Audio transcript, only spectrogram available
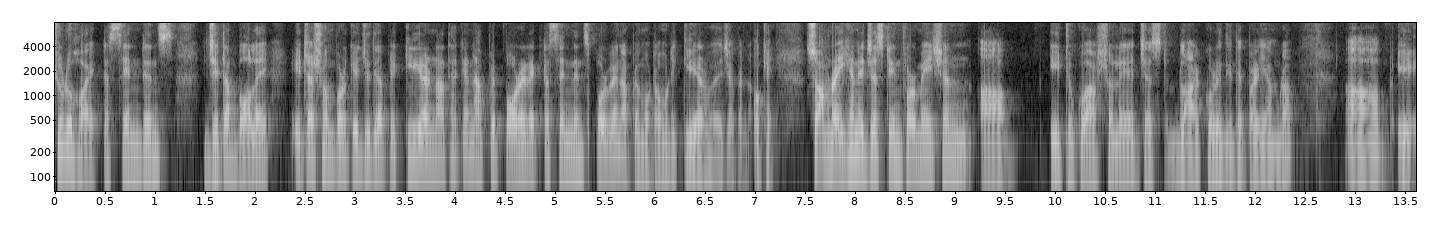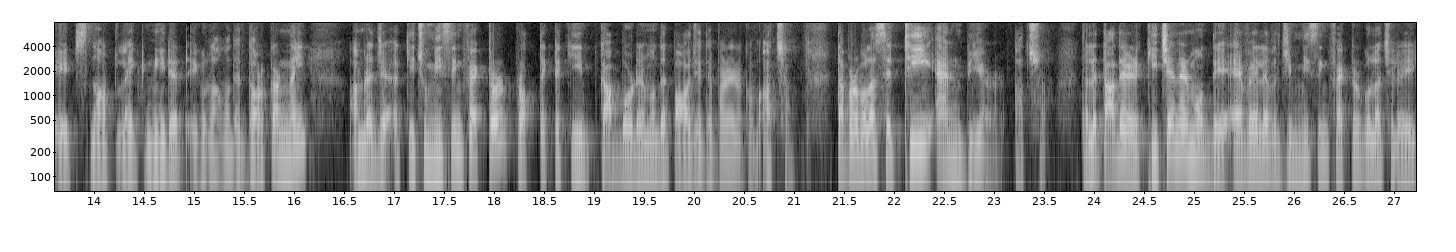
শুরু হয়, একটা সেন্টেন্স যেটা বলে, এটা সম্পর্কে যদি আপনি ক্লিয়ার না থাকেন, আপনি পরের একটা সেন্টেন্স পড়বেন, আপনি মোটামুটি ক্লিয়ার হয়ে যাবেন। ওকে সো আমরা এখানে জাস্ট ইনফরমেশন এইটুকু আসলে জাস্ট ব্লার করে দিতে পারি আমরা। ইটস নট লাইক নিডেড এগুলো আমাদের দরকার নাই। আমরা যে, কিছু মিসিং ফ্যাক্টর প্রত্যেকটা কি কাপবোর্ডের মধ্যে পাওয়া যেতে পারে এরকম। আচ্ছা তারপর বলা আছে টি অ্যান্ড বিয়ার আচ্ছা তাহলে তাদের কিচেনের মধ্যে অ্যাভেলেবেল যে মিসিং ফ্যাক্টরগুলো ছিল, এই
